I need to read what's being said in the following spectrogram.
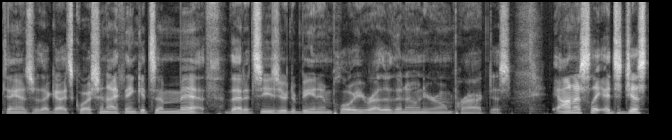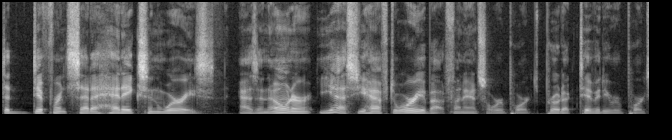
to answer that guy's question, I think it's a myth that it's easier to be an employee rather than own your own practice. Honestly, it's just a different set of headaches and worries. As an owner, yes, you have to worry about financial reports, productivity reports.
